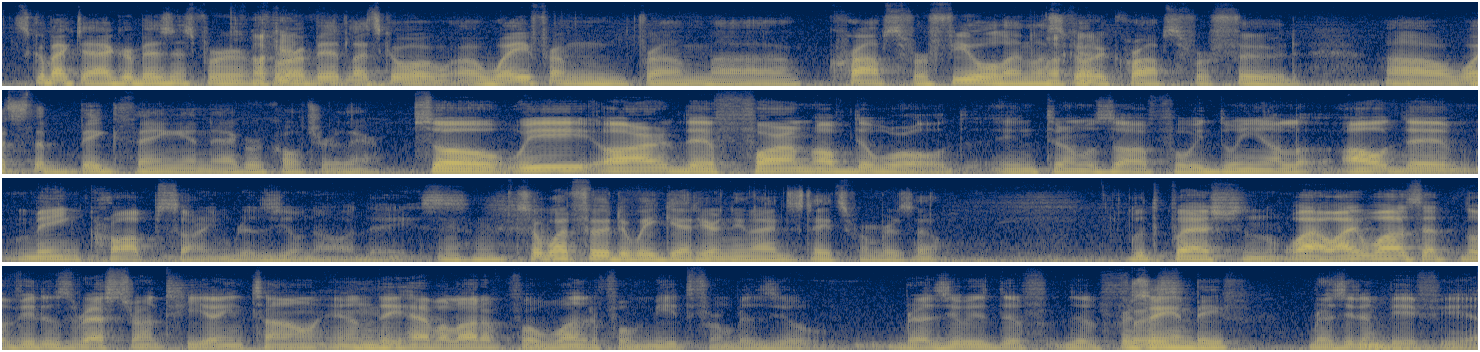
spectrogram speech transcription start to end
Let's go back to agribusiness for, okay. for a bit. Let's go away from, from uh, crops for fuel and let's okay. go to crops for food. Uh, what's the big thing in agriculture there? So we are the farm of the world in terms of we're doing all the main crops are in Brazil nowadays. Mm -hmm. So what food do we get here in the United States from Brazil? Good question. Well, I was at Novilho's restaurant here in town, and Mm-hmm. they have a lot of uh, wonderful meat from Brazil. Brazil is the, f- the Brazilian beef. Brazilian beef. Yeah,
